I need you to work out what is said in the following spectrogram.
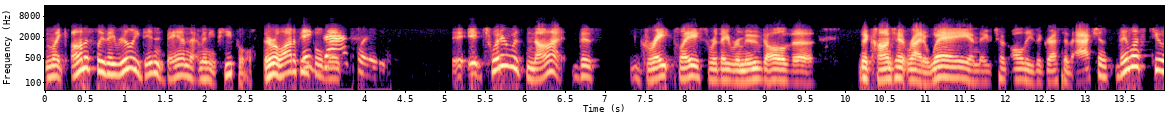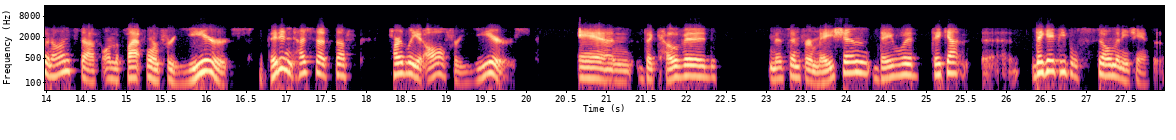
I'm like, honestly, they really didn't ban that many people. There were a lot of people that exactly. it, it Twitter was not this great place where they removed all of the the content right away and they took all these aggressive actions. They left QAnon stuff on the platform for years. They didn't touch that stuff hardly at all for years. And the COVID misinformation, they would they got uh, they gave people so many chances,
